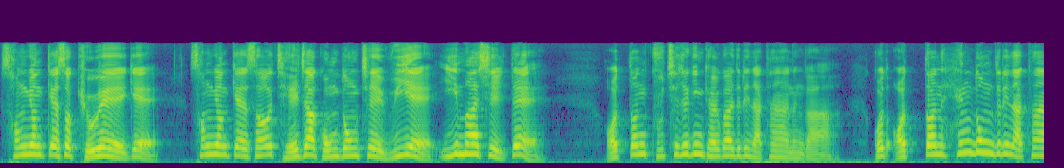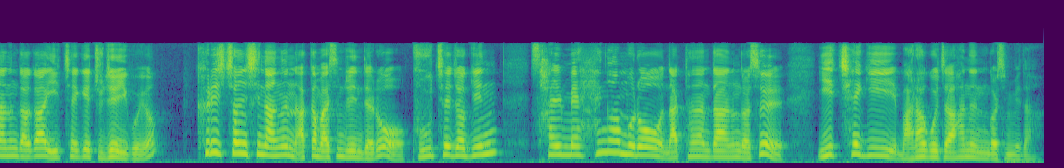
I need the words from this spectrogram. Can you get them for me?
성령께서 교회에게 성령께서 제자 공동체 위에 임하실 때 어떤 구체적인 결과들이 나타나는가, 곧 어떤 행동들이 나타나는가가 이 책의 주제이고요. 크리스천 신앙은 아까 말씀드린 대로 구체적인 삶의 행함으로 나타난다는 것을 이 책이 말하고자 하는 것입니다.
